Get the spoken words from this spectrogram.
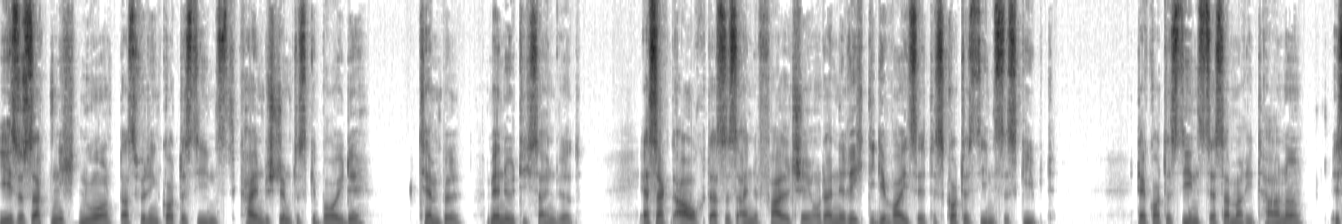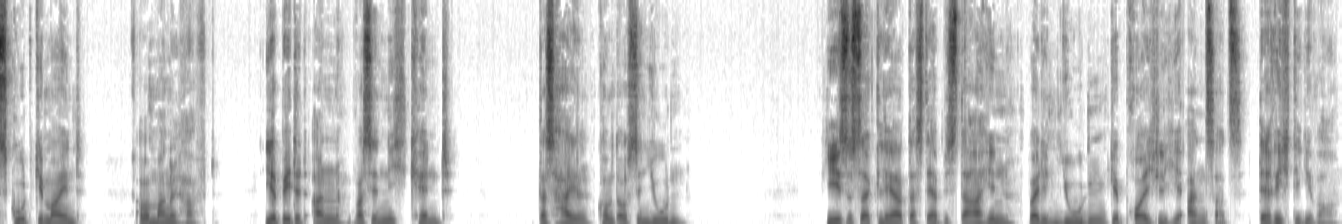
Jesus sagt nicht nur, dass für den Gottesdienst kein bestimmtes Gebäude, Tempel, mehr nötig sein wird. Er sagt auch, dass es eine falsche und eine richtige Weise des Gottesdienstes gibt. Der Gottesdienst der Samaritaner ist gut gemeint, aber mangelhaft. Ihr betet an, was ihr nicht kennt. Das Heil kommt aus den Juden. Jesus erklärt, dass der bis dahin bei den Juden gebräuchliche Ansatz der richtige war.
